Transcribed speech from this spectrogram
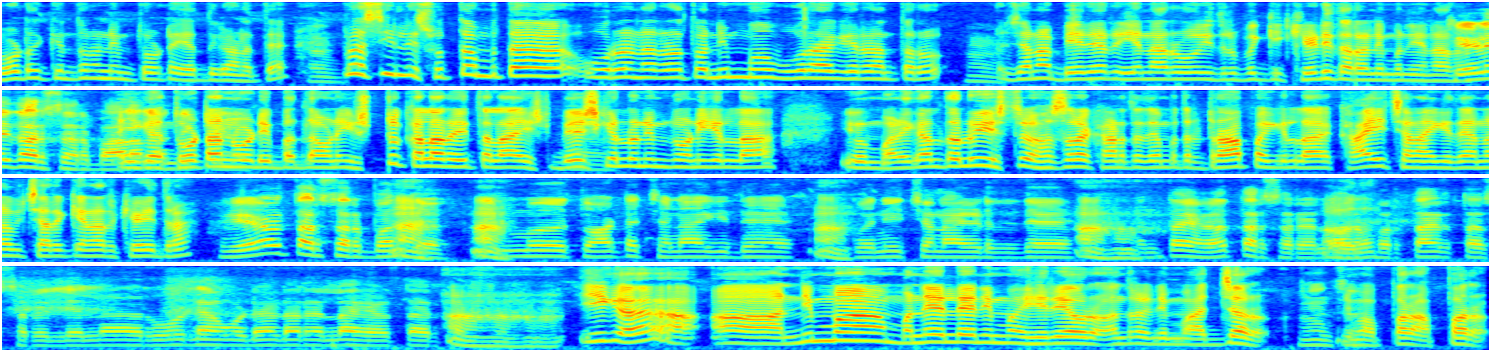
ತೋಟಕ್ಕಿಂತ ನಿಮ್ಮ ತೋಟ ಎದ್ದು ಕಾಣುತ್ತೆ. ಪ್ಲಸ್ ಇಲ್ಲಿ ಸುತ್ತಮುತ್ತ ಊರನ್ನಾರು ಅಥವಾ ನಿಮ್ಮ ಊರಾಗಿರೋಂಥವ್ರು ಜನ ಬೇರೆಯವರು ಏನಾರು ಇದ್ರ ಬಗ್ಗೆ ಕೇಳಿದಾರ ನಿಮ್ಮನ್ನ ಏನಾರು? ಕೇಳಿದಾರ ಸರ್ ಈಗ ತೋಟ ನೋಡಿ ಬದಲಾವಣೆ ಇಷ್ಟು ಕಲರ್ ಐತಲ್ಲ ಇಷ್ಟು ಬೇಸಿಗೆಲ್ಲೂ ನಿಮ್ದು ಒಣಗಿಲ್ಲ ಇವ್ ಮಳೆಗಾಲದಲ್ಲೂ ಇಷ್ಟು ಹಸಿರ ಕಾಣ್ತದೆ ಮತ್ತೆ ಡ್ರಾಪ್ ಆಗಿಲ್ಲ ಕಾಯಿ ಚೆನ್ನಾಗಿದೆ ಅನ್ನೋ ವಿಚಾರಕ್ಕೆ ಏನಾರು ಕೇಳಿದ್ರ? ಹೇಳ್ತಾರ ಸರ್ ಬಂದು. ನಿಮ್ಮ ತೋಟ ಚೆನ್ನಾಗಿದೆ ಬನಿ ಚೆನ್ನಾಗಿ ಹಿಡಿದಿದೆ ಅಂತ ಹೇಳ್ತಾರ ಸರ್ ಎಲ್ಲ ಬರ್ತಾ ಇರ್ತಾರ ಸರ್ ಇಲ್ಲೆಲ್ಲ ರೋಡ್ನಾಗ ಓಡಾಡೋರೆಲ್ಲ ಹೇಳ್ತಾ ಇರ್ತಾರೆ ಈಗ ನಿಮ್ಮ ಮನೆಯಲ್ಲೇ ನಿಮ್ಮ ಹಿರಿಯವರು ಅಂದ್ರೆ ನಿಮ್ಮ ಅಜ್ಜರು ನಿಮ್ಮ ಅಪ್ಪರ ಅಪ್ಪರು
